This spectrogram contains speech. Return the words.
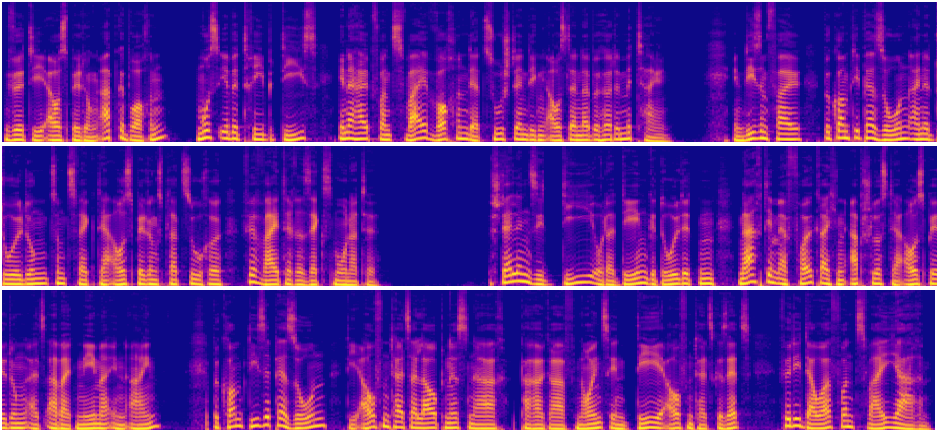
Wird die Ausbildung abgebrochen, muss Ihr Betrieb dies innerhalb von zwei Wochen der zuständigen Ausländerbehörde mitteilen. In diesem Fall bekommt die Person eine Duldung zum Zweck der Ausbildungsplatzsuche für weitere sechs Monate. Stellen Sie die oder den Geduldeten nach dem erfolgreichen Abschluss der Ausbildung als Arbeitnehmerin ein, bekommt diese Person die Aufenthaltserlaubnis nach 19d Aufenthaltsgesetz für die Dauer von zwei Jahren.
